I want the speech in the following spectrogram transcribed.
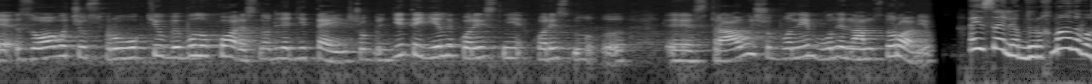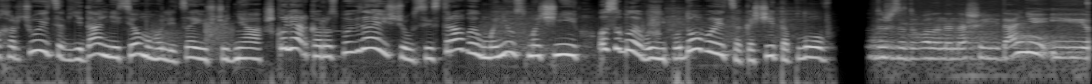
е, З овочів, з фруктів би було корисно для дітей, щоб діти їли корисні, корисну страву, щоб вони були нам здорові. Айсель Абдурахманова харчується в їдальні сьомого ліцею щодня. Школярка розповідає, що всі страви в меню смачні. Особливо їй подобаються каші та плов. Дуже задоволена нашою їдальнею і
